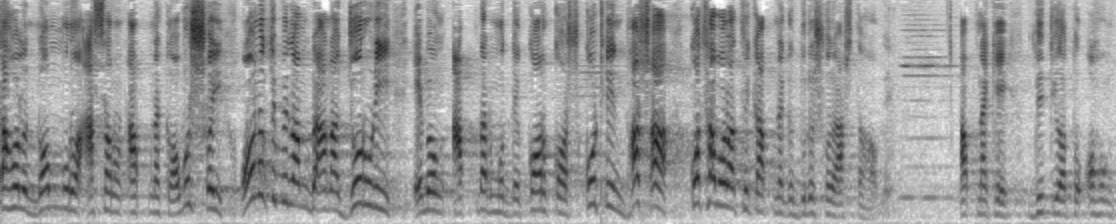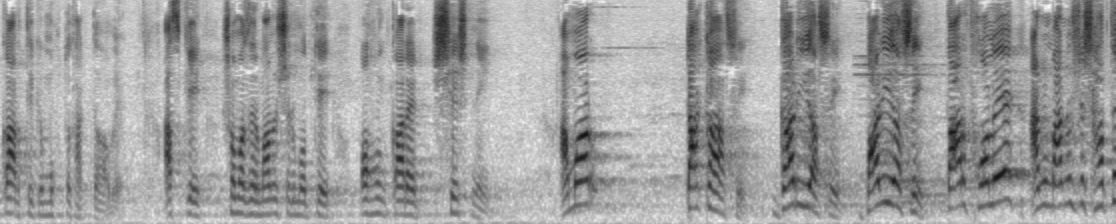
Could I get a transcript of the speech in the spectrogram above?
তাহলে নম্র আচরণ আপনাকে অবশ্যই অনতিবিলম্বে আনা জরুরি এবং আপনার মধ্যে কর্কশ, কঠিন ভাষা কথা বলা থেকে আপনাকে দূরে সরে আসতে হবে। আপনাকে দ্বিতীয়ত অহংকার থেকে মুক্ত থাকতে হবে। আজকে সমাজের মানুষের মধ্যে অহংকারের শেষ নেই। আমার টাকা আছে। গাড়ি আছে, বাড়ি আছে। তার ফলে আমি মানুষের সাথে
